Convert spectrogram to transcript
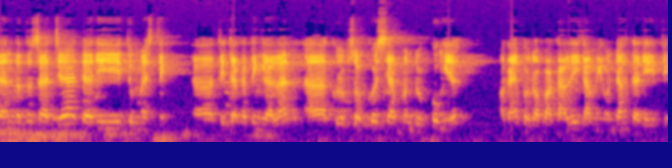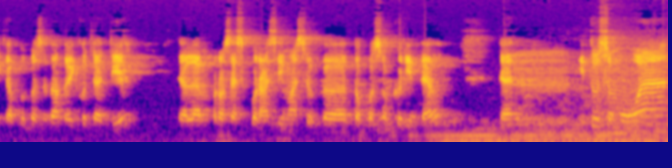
Dan tentu saja dari domestik eh, tidak ketinggalan grup Sogo siap mendukung ya. Makanya beberapa kali kami undang dari 30 peserta untuk ikut hadir dalam proses kurasi masuk ke toko Sogo retail. Dan itu semua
